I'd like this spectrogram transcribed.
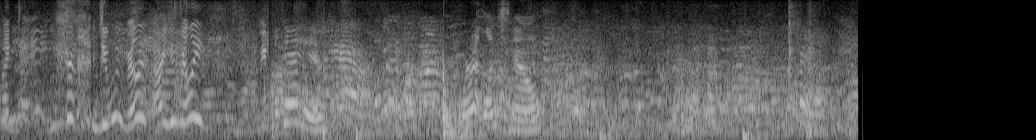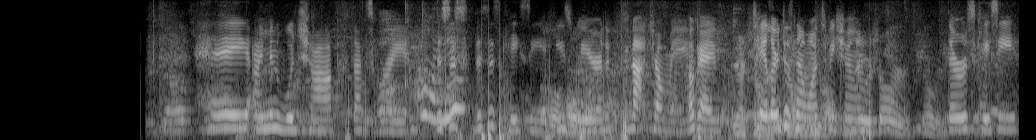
Like, dang. Do we really? Are you really? Okay. We're at lunch now. Hey, I'm in woodshop. That's great. This is this is Casey. Oh, He's weird. Do not show me. Okay. Taylor does not want to be shown. Show her, show. There's Casey.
